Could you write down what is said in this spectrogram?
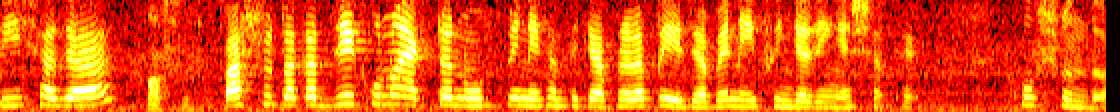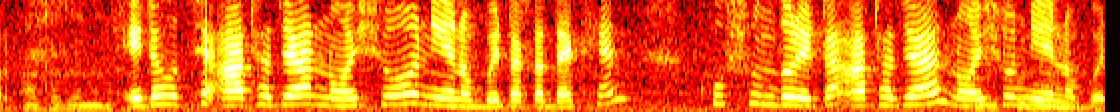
বিশ হাজার পাঁচশো টাকা। যে কোনো একটা নোসপিন এখান থেকে আপনারা পেয়ে যাবেন এই ফিঙ্গারিংয়ের সাথে। খুব সুন্দর। এটা হচ্ছে আট হাজার নয়শো নিরানব্বই টাকা দেখেন। খুব সুন্দর এটা আট হাজার নয়শো নিরানব্বই।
